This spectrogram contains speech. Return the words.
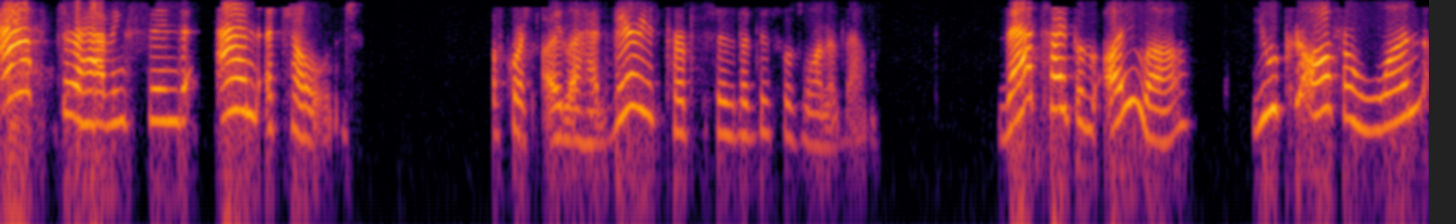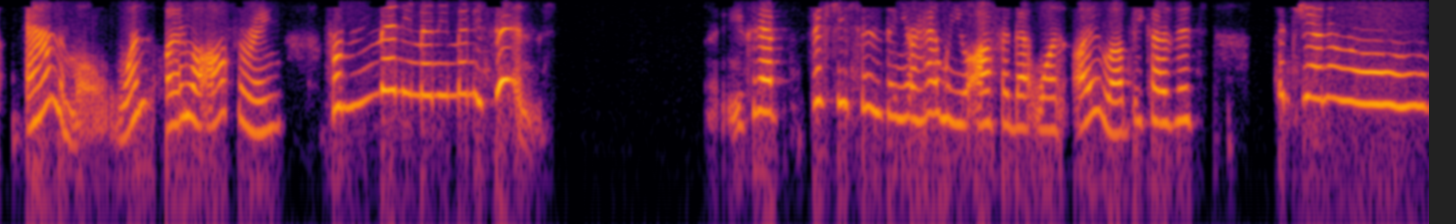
after having sinned and atoned. Of course, oila had various purposes, but this was one of them. That type of oila, you could offer one animal, one oila offering for many, many, many sins. You could have 50 sins in your head when you offer that one oila because it's a general,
